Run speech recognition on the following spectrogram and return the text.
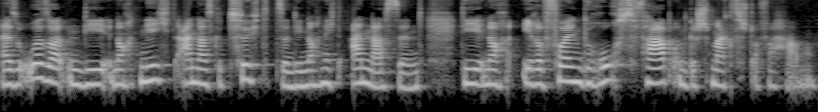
Also Ursorten, die noch nicht anders gezüchtet sind, die noch nicht anders sind, die noch ihre vollen Geruchs-, Farb- und Geschmacksstoffe haben.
